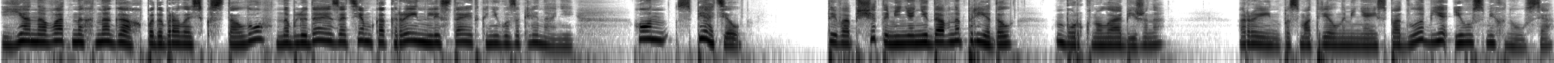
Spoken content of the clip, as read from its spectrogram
Я на ватных ногах подобралась к столу, наблюдая за тем, как Рейн листает книгу заклинаний. Он спятил. «Ты вообще-то меня недавно предал», — буркнула обиженно. Рейн посмотрел на меня из-под лобья и усмехнулся.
